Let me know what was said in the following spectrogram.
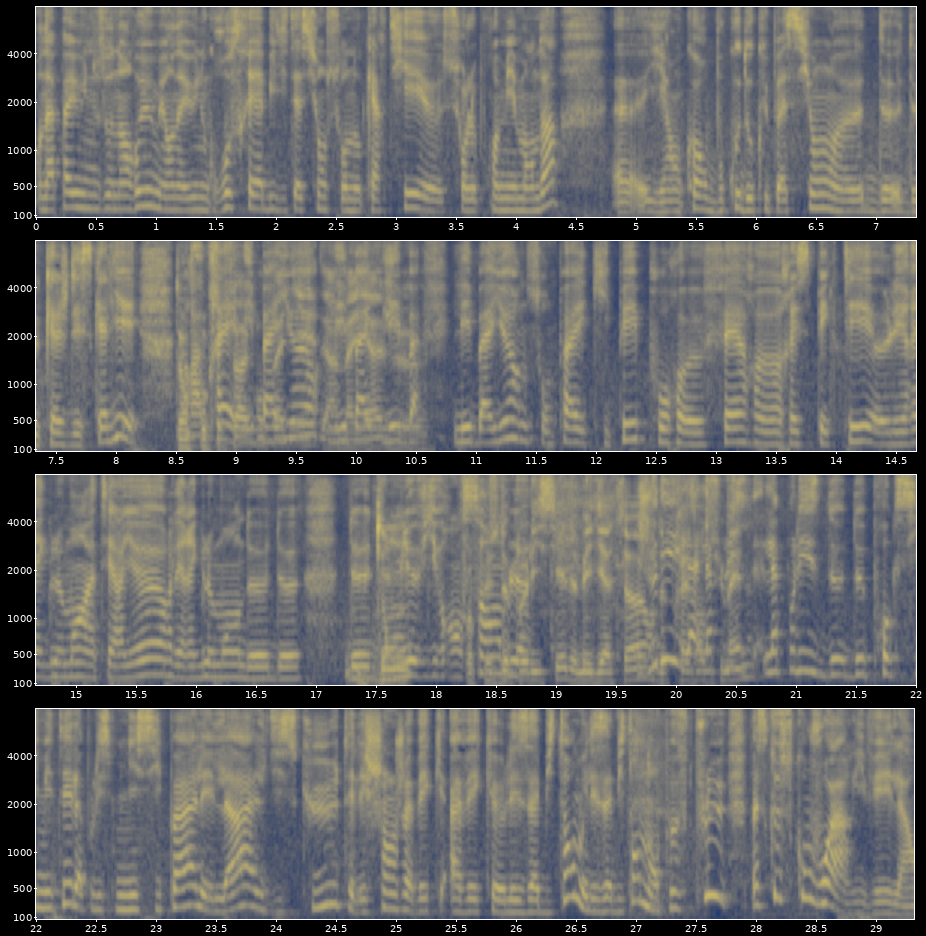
on n'a pas eu une zone en rue, mais on a eu une grosse réhabilitation sur nos quartiers euh, sur le premier mandat. Euh, il y a encore beaucoup d'occupations de, de, cages d'escalier. Donc, après, les bailleurs, les, bailleurs ne sont pas équipés pour faire respecter les règlements intérieurs, les règlements de, de, de, mieux vivre ensemble. Faut plus de policiers, de médiateurs, de présence la, humaine. Police, la police de, proximité, la police municipale est là, elle discute, elle échange avec avec les habitants mais les habitants n'en peuvent plus. Parce que ce qu'on voit arriver là,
